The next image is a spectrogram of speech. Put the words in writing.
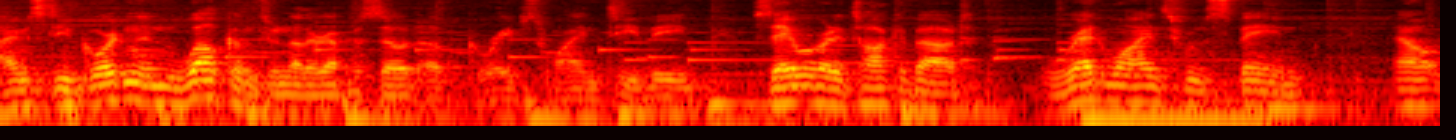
I'm Steve Gordon, and welcome to another episode of Grapes Wine TV. Today we're going to talk about red wines from Spain. Now,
